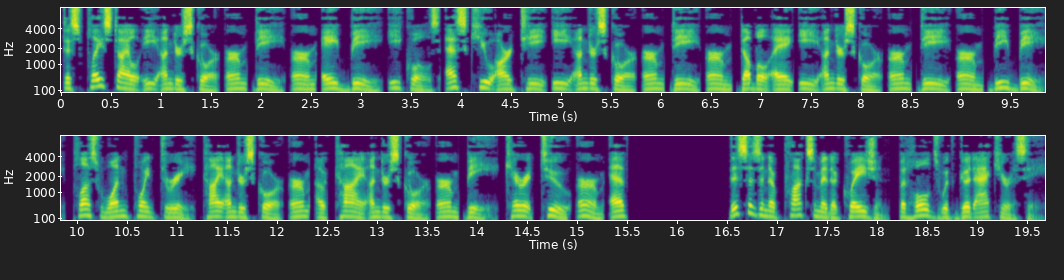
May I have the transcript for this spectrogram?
Display style e underscore erm d erm a b equals sqrt e underscore erm d erm double a e underscore erm d erm b b plus one point three chi underscore erm a chi underscore erm b caret two erm ev. This is an approximate equation, but holds with good accuracy.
